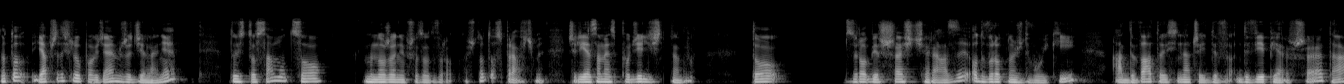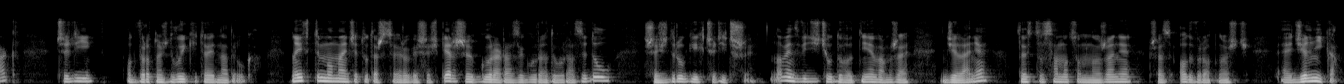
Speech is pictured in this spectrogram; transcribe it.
No to ja przed chwilą powiedziałem, że dzielenie to jest to samo, co mnożenie przez odwrotność. No to sprawdźmy. Czyli ja zamiast podzielić na 2, to zrobię 6 razy odwrotność dwójki, a 2 to jest inaczej dwie pierwsze, tak? Czyli odwrotność dwójki to jedna druga. No i w tym momencie tu też sobie robię 6 pierwszych, góra razy góra, dół razy dół, 6 drugich, czyli 3. No więc widzicie, udowodniłem wam, że dzielenie to jest to samo co mnożenie przez odwrotność e, dzielnika.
